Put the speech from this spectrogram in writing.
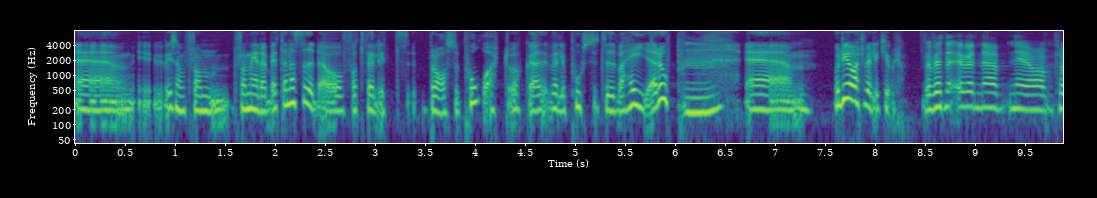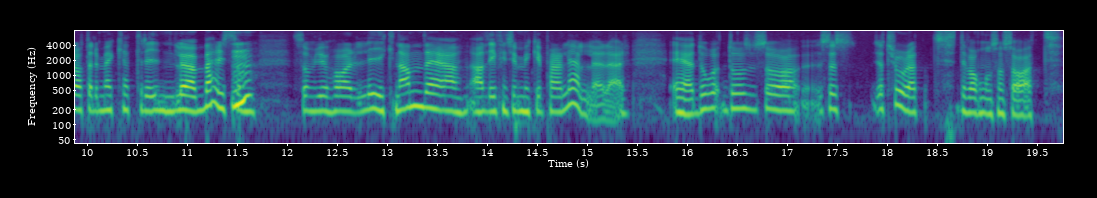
Eh, liksom från, från medarbetarnas sida och fått väldigt bra support och väldigt positiva hejarop. Mm. Eh, och det har varit väldigt kul. Jag vet, jag vet när, när jag pratade med Katrin Löfberg som, mm. som ju har liknande, ja, det finns ju mycket paralleller där. Eh, då, då så, så, jag tror att det var hon som sa att,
